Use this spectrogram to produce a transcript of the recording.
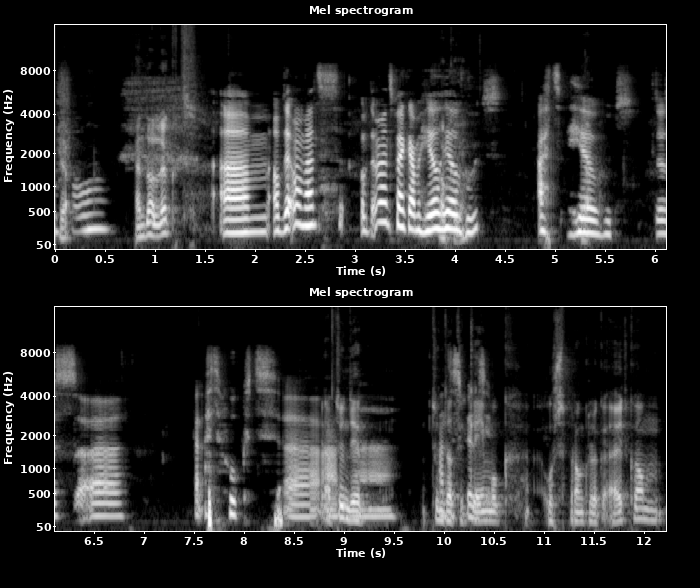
Ja. volgen. En dat lukt. Ehm, op, dit moment, op dit moment vind ik hem heel, heel goed. Echt heel Ja. goed. Dus ik ben echt hooked. Ja, toen de- Toen dat de game ook oorspronkelijk uitkwam,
